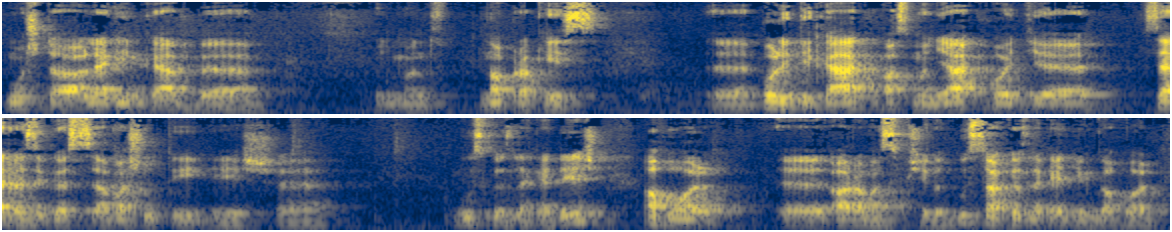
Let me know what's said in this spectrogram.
most a leginkább úgymond naprakész politikák azt mondják, hogy szervezzük össze a vasúti és buszközlekedést, ahol arra van szükség, hogy busszal közlekedjünk, ahol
